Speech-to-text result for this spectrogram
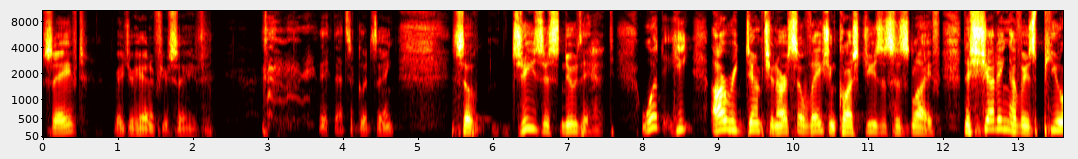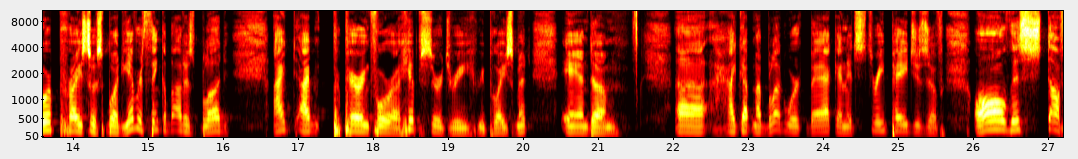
saved? Raise your hand if you're saved. That's a good thing. So Jesus knew that. What he our redemption, our salvation cost Jesus his life. The shedding of his pure, priceless blood. You ever think about his blood? I, I'm preparing for a hip surgery replacement, and um, uh, I got my blood work back, and it's three pages of all this stuff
